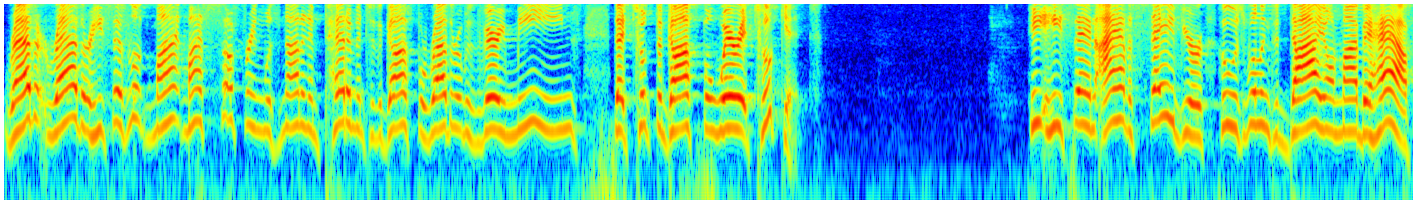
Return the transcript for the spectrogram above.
rather, rather, he says, look, my, my suffering was not an impediment to the gospel. Rather, it was the very means that took the gospel where it took it. He, he's saying, I have a Savior who is willing to die on my behalf.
